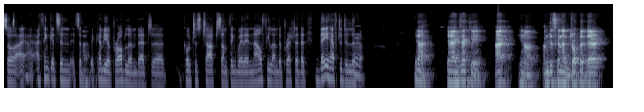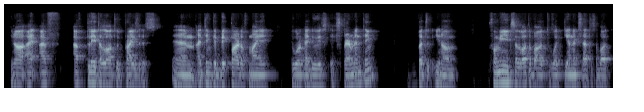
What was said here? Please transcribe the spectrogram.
So I, I think it's in it's a it can be a problem that uh, coaches charge something where they now feel under pressure that they have to deliver. Hmm. Yeah, yeah, exactly. I you know I'm just gonna drop it there. You know I I've I've played a lot with prizes. Um, I think a big part of my the work I do is experimenting. Mm-hmm. But you know, for me, it's a lot about what Yannick said. is about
